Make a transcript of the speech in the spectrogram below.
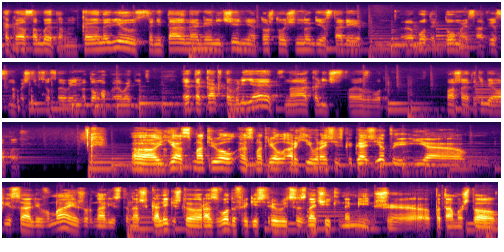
как раз об этом. Коронавирус, санитарные ограничения, то, что очень многие стали работать дома и, соответственно, почти все свое время дома проводить. Это как-то влияет на количество разводов? Паша, это тебе вопрос. А, я смотрел, смотрел архивы российской газеты и писали в мае журналисты, наши коллеги, что разводов регистрируется значительно меньше, потому что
